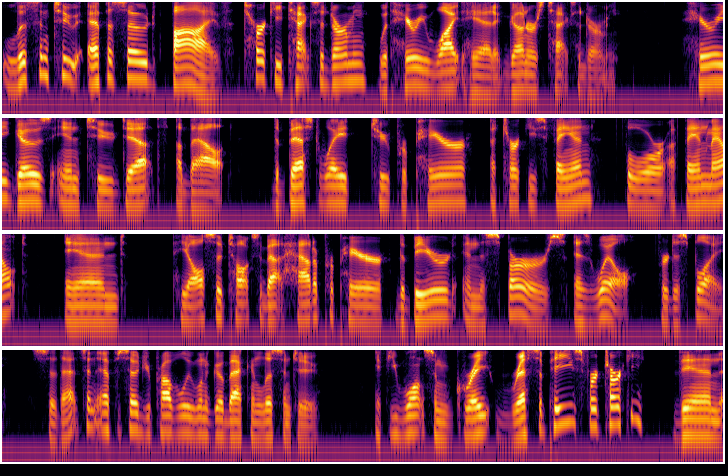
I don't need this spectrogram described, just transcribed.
listen to episode 5 Turkey Taxidermy with Harry Whitehead at Gunner's Taxidermy. Harry goes into depth about the best way to prepare a turkey's fan for a fan mount, and he also talks about how to prepare the beard and the spurs as well for display. So that's an episode you probably want to go back and listen to. If you want some great recipes for turkey, then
